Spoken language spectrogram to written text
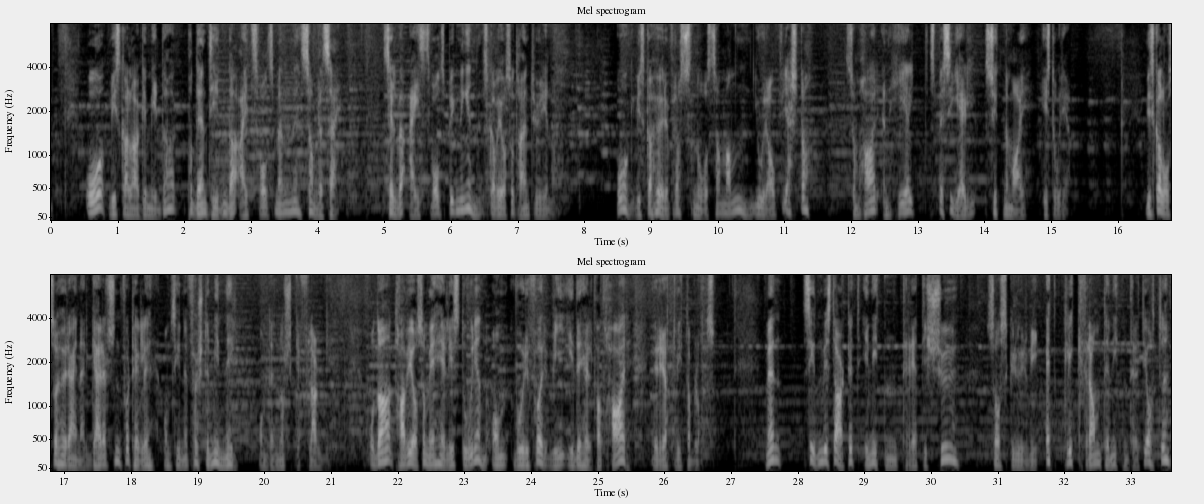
Og vi skal lage middag på den tiden da eidsvollsmennene samlet seg. Selve Eidsvollsbygningen skal vi også ta en tur innom. Og vi skal høre fra Snåsamannen Joralf Gjerstad, som har en helt spesiell 17. mai-historie. Vi skal også høre Einar Gerhardsen fortelle om sine første minner om det norske flagg. Og da tar vi også med hele historien om hvorfor vi i det hele tatt har rødt, hvitt og blått. Men siden vi startet i 1937, så skrur vi ett klikk fram til 1938,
